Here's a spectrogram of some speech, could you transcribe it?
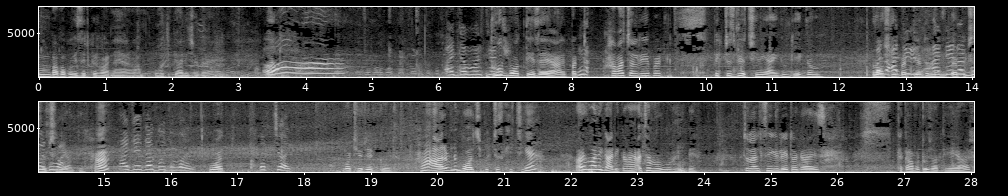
पापा को विज़िट करवाना है यार वहाँ बहुत ही प्यारी जगह है। धूप बहुत तेज है यार बट हवा चल रही है बट पिक्चर्स भी अच्छी नहीं आई क्योंकि एकदम रोशनी पड़ती है तो पिक्चर्स अच्छी नहीं आती। हाँ? did what you did good हाँ आरव ने बहुत अच्छी पिक्चर्स खींची हैं। और हमारी गाड़ी कहाँ है? अच्छा वो वहीं पे। चलो I see you later guys थकावट हो जाती है यार।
